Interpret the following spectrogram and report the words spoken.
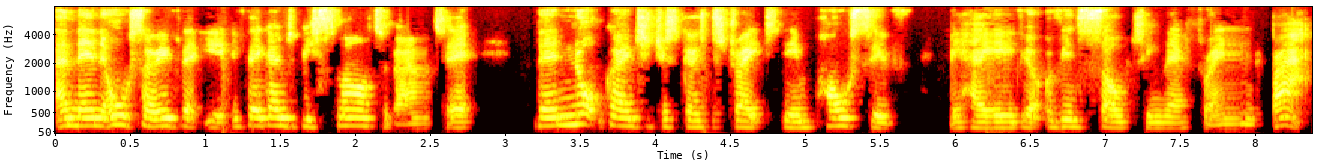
and then also if they if they're going to be smart about it they're not going to just go straight to the impulsive behavior of insulting their friend back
